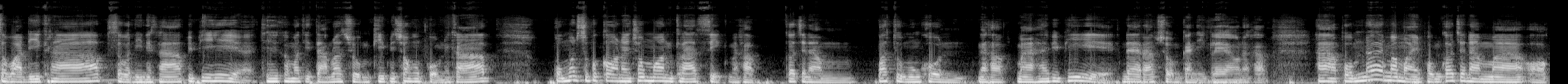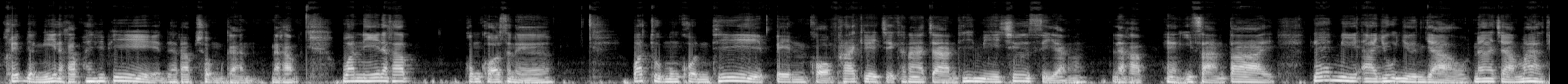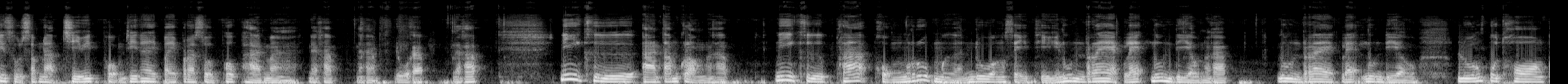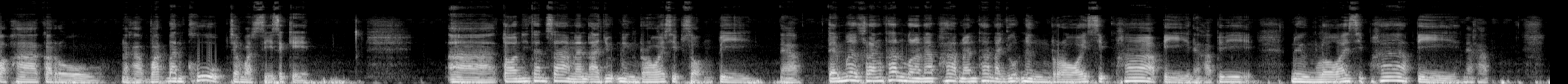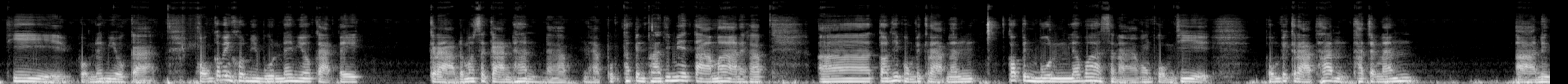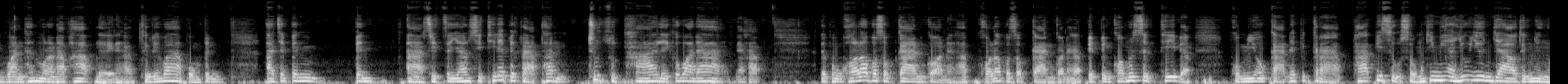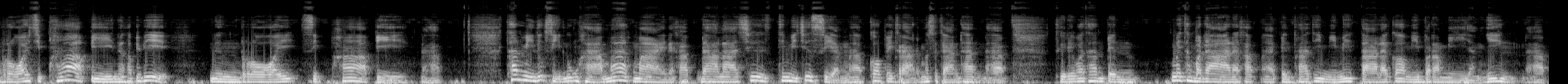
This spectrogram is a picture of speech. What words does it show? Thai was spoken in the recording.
สวัสดีครับ สวัสดีนะครับ พี่ๆที่เข้ามาติดตามรับชมคลิปในช่องของผมนะครับ ผมม่อนสุภกรในช่องม่อนคลาสสิกนะครับ ก็จะนำวัตถุมงคลนะครับ มาให้พี่ๆได้รับชมกันอีกแล้วนะครับ หากผมได้มาใหม่ผมก็จะนำมาออกคลิปอย่างนี้นะครับ ให้พี่ๆได้รับชมกันนะครับ วันนี้นะครับผมขอเสนอวัตถุมงคลที่เป็นของพระเกจิคณาจารย์ที่มีชื่อเสียง นะครับ แห่งอีสานใต้ และมีอายุยืนยาวน่าจะมากที่สุดสำหรับชีวิตผมที่ได้ไปประสบพบผ่านมานะครับนะครับ ดูครับนะครับ นี่คืออ่านตามกล่องนะครับ นี่คือพระผงรูปเหมือนดวงเศรษฐีรุ่นแรกและรุ่นเดียวนะครับ รุ่นแรกและรุ่นเดียว หลวงปู่ทองประภากโรนะครับ วัดบ้านคูบจังหวัดศรีสะเกษอ่าตอนที่ท่านสร้างนั้นอายุ 112 ปีนะครับ แต่เมื่อครั้งท่านมรณภาพนั้นท่านอายุ 115 ปีนะครับพี่พี่115ปีนะครับ ที่ผมได้มีโอกาส ผมก็เป็นคนมีบุญได้มีโอกาสไปกราบนมัสการท่านนะครับนะครับถ้าเป็นพระที่เมตตามากนะครับอตอนที่ผมไปกราบนั้น ก็เป็นบุญและวาสนาของผมที่ผมไปกราบท่านถัดจากนั้นหนึ่งวันท่านมรณภาพเลยนะครับ ถือได้ว่าผมเป็นอาจจะเป็น เป็นอ่าสิทธิยานสิทธิ์ที่ได้ไปกราบท่านชุดสุดท้ายเลยก็ว่าได้นะครับเดี๋ยวผมขอเล่าประสบการณ์ก่อนนะครับ ขอเล่าประสบการณ์ก่อนนะครับ เป็นเป็นความรู้สึกที่แบบผมมีโอกาสได้ไปกราบพระพิสุสงฆ์ที่มีอายุยืนยาวถึง 115 ปีนะครับพี่พี่หนึ่งร้อยสิบห้าปีนะครับท่านมีลูกศิษย์ลูกหามากมายนะครับ ดาราชื่อที่มีชื่อเสียงนะครับ ก็ไปกราบนมัสการท่านนะครับ ถือได้ว่าท่านเป็นไม่ธรรมดานะครับเป็นพระที่มีเมตตาและก็มีบารมีอย่างยิ่งนะครับ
